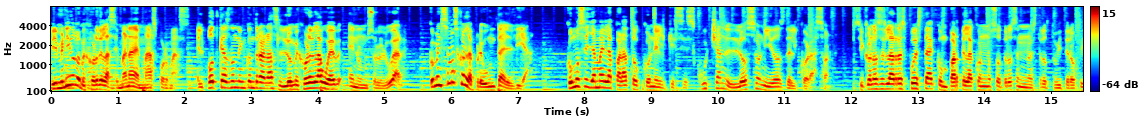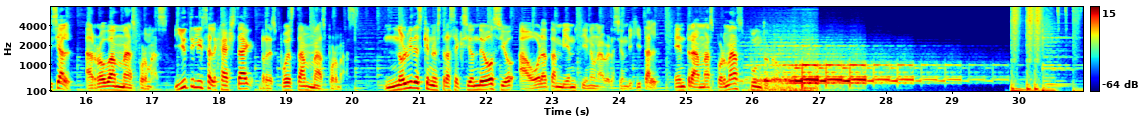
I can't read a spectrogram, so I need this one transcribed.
Bienvenido a lo mejor de la semana de Más por Más, el podcast donde encontrarás lo mejor de la web en un solo lugar. Comencemos con la pregunta del día. ¿Cómo se llama el aparato con el que se escuchan los sonidos del corazón? Si conoces la respuesta, compártela con nosotros en nuestro Twitter oficial, arroba más por más, y utiliza el hashtag respuesta más por más. No olvides que nuestra sección de ocio ahora también tiene una versión digital. Entra a máspormás.com.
